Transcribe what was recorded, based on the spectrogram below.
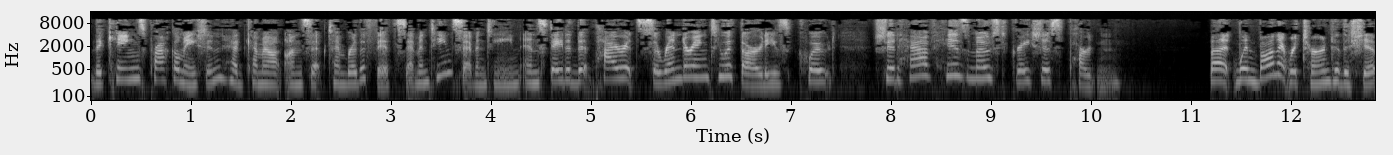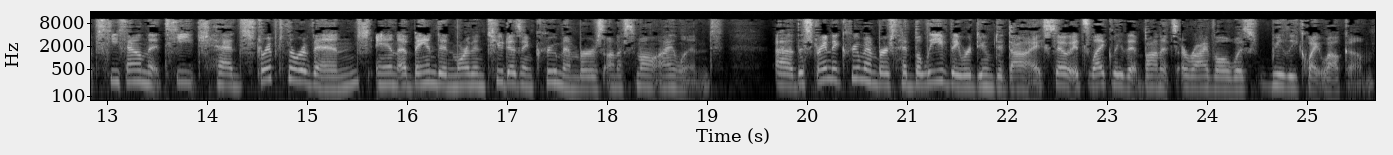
The king's proclamation had come out on September the 5th, 1717, and stated that pirates surrendering to authorities, quote, should have his most gracious pardon. But when Bonnet returned to the ships, he found that Teach had stripped the Revenge and abandoned more than two dozen crew members on a small island. Uh, the stranded crew members had believed they were doomed to die, so it's likely that Bonnet's arrival was really quite welcome.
